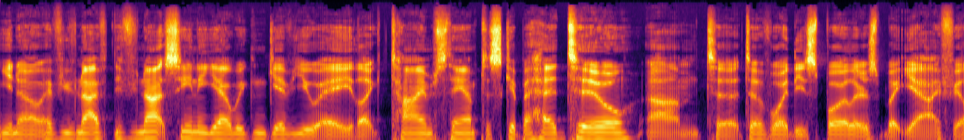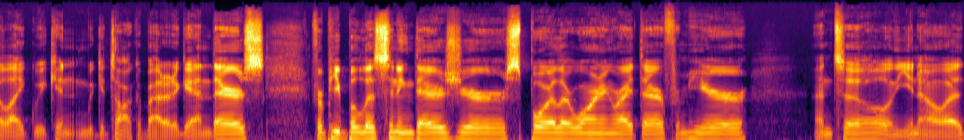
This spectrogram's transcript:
you know, if you've not if you've not seen it yet, we can give you a like timestamp to skip ahead to, um, to to avoid these spoilers. But yeah, I feel like we can we can talk about it again. There's for people listening, there's your spoiler warning right there from here until you know a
